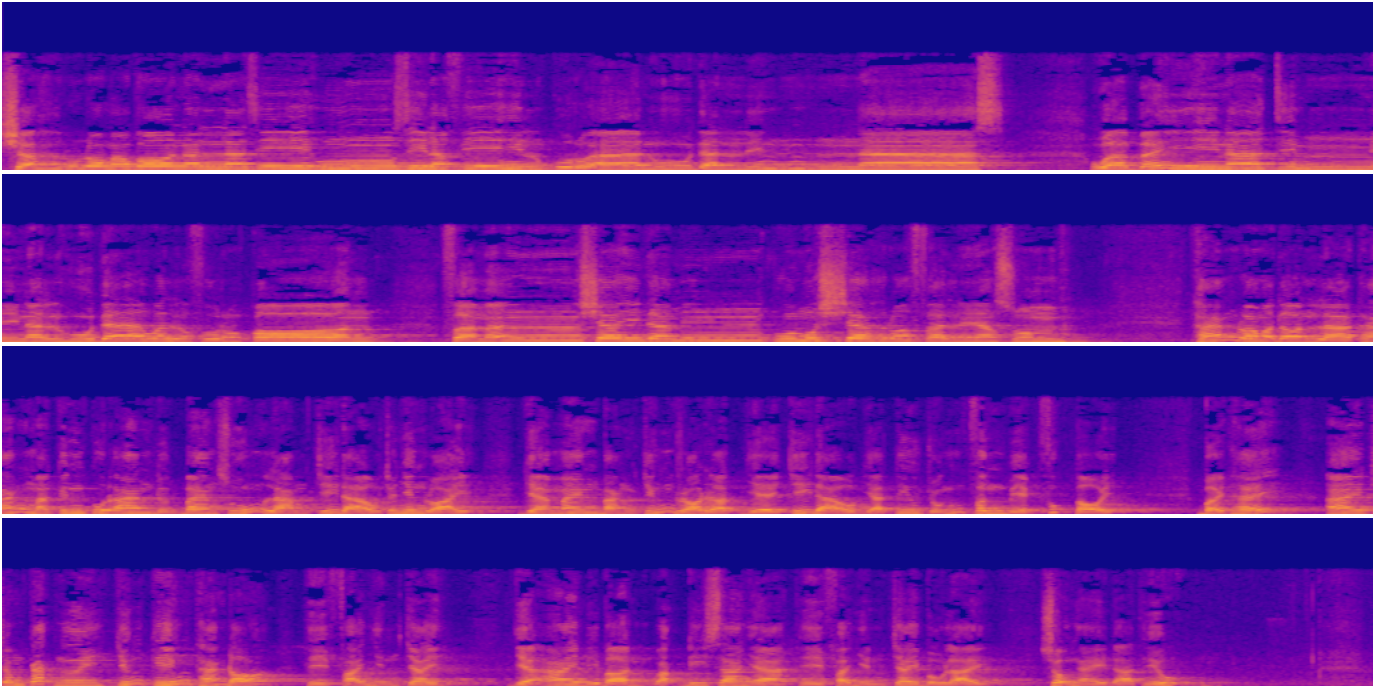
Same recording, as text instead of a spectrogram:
شهر رمضان الذي أنزل فيه القرآن هدى للناس وبينات من الهدى والفرقان فمن شهد منكم الشهر فليصم Tháng Ramadan là tháng mà Kinh Quran được ban xuống làm chỉ đạo cho nhân loại và mang bằng chứng rõ rệt về chỉ đạo và tiêu chuẩn phân biệt phúc tội. Bởi thế, ai trong các ngươi chứng kiến tháng đó thì phải nhịn chay và ai bị bệnh hoặc đi xa nhà thì phải nhịn chay bù lại số ngày đã thiếu.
